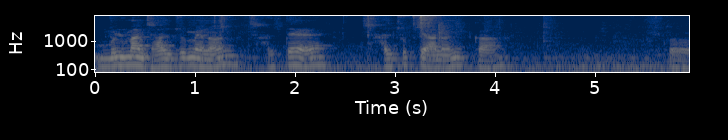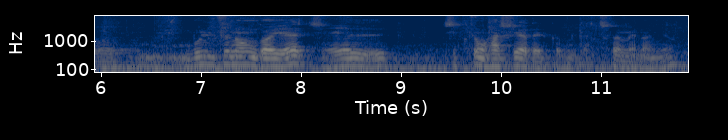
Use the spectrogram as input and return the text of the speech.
물만 잘 주면은 절대 잘 죽지 않으니까 그 물 주는 거에 제일 집중하셔야 될 겁니다. 처음에는요.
